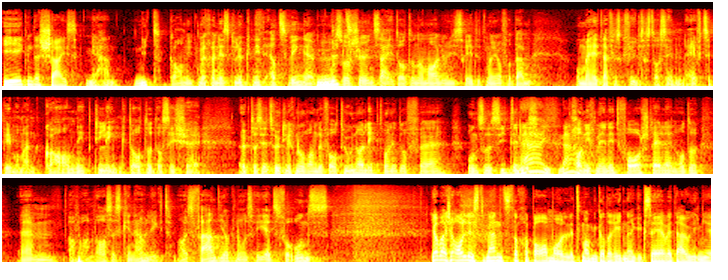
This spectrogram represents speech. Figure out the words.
Irgendein Scheiß. Wir haben nichts. Gar nicht. Wir können das Glück nicht erzwingen, wie man so schön sagt. Oder normalerweise redet man ja von dem, und man hat einfach das Gefühl, dass das im FCB im Moment gar nicht gelingt. Oder? Das ist, äh, ob das jetzt wirklich nur an der Fortuna liegt, die nicht auf äh, unserer Seite nein, ist, nein. kann ich mir nicht vorstellen. Oder? Ähm, aber an was es genau liegt. Als Ferndiagnose jetzt von uns ja, weißt du, alles. Wir haben jetzt doch ein paar Mal, jetzt mag ich mich gerade erinnern, gesehen, wird auch irgendwie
